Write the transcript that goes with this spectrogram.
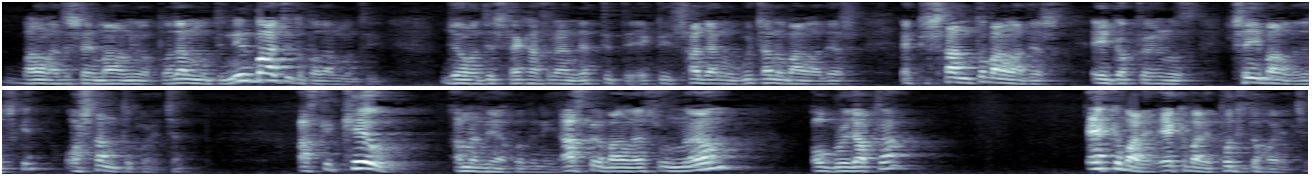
বাংলাদেশের মাননীয় প্রধানমন্ত্রী, নির্বাচিত প্রধানমন্ত্রী জনতি শেখ হাসিনার নেতৃত্বে একটি সাজানো, গুছানো বাংলাদেশ, একটি শান্ত বাংলাদেশ এই ডক্টর ইউনুস সেই বাংলাদেশকে অশান্ত করেছেন। আজকে কেউ আমরা নিরাপদে নেই। আজকের বাংলাদেশ উন্নয়ন, অগ্রযাত্রা একেবারে একেবারে পতিত হয়েছে।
